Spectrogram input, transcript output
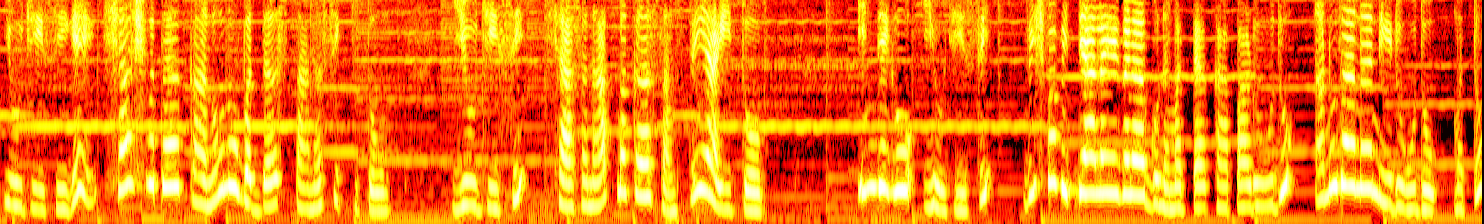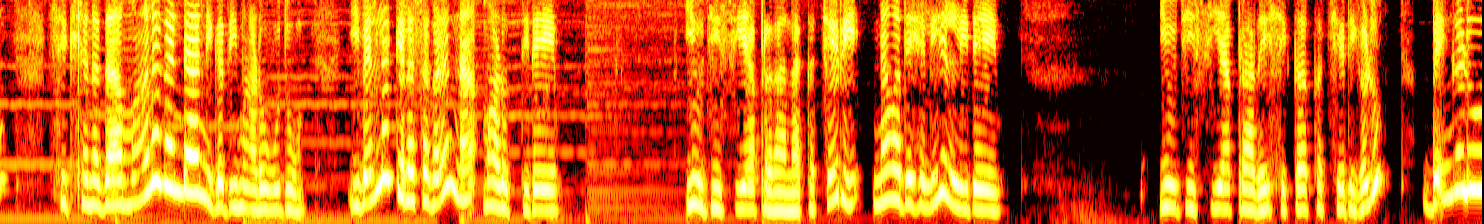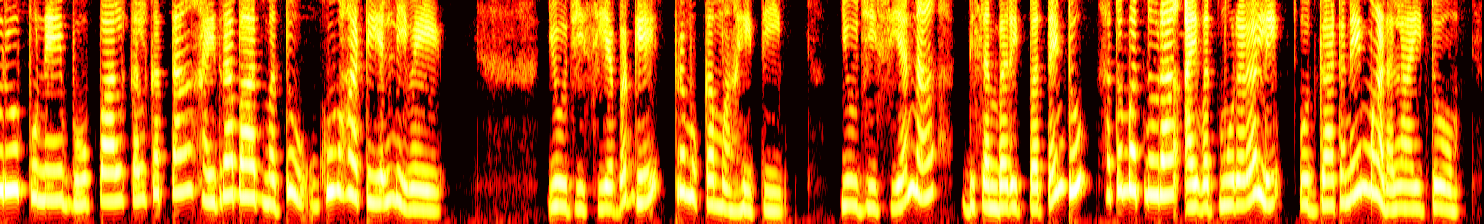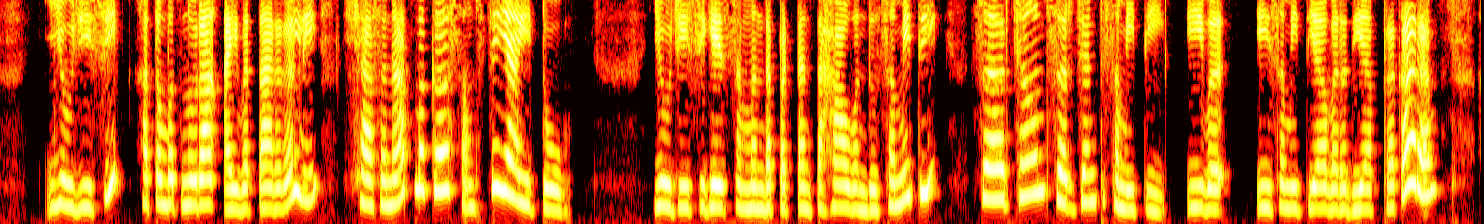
ಯುಜಿಸಿಗೆ ಶಾಶ್ವತ ಕಾನೂನುಬದ್ಧ ಸ್ಥಾನ ಸಿಕ್ಕಿತು. ಯುಜಿಸಿ ಶಾಸನಾತ್ಮಕ ಸಂಸ್ಥೆಯಾಯಿತು. ಇಂದಿಗೂ ಯುಜಿಸಿ ವಿಶ್ವವಿದ್ಯಾಲಯಗಳ ಗುಣಮಟ್ಟ ಕಾಪಾಡುವುದು, ಅನುದಾನ ನೀಡುವುದು ಮತ್ತು ಶಿಕ್ಷಣದ ಮಾನದಂಡ ನಿಗದಿ ಮಾಡುವುದು ಇವೆಲ್ಲ ಕೆಲಸಗಳನ್ನ ಮಾಡುತ್ತಿದೆ. ಯುಜಿಸಿಯ ಪ್ರಧಾನ ಕಚೇರಿ ನವದೆಹಲಿಯಲ್ಲಿದೆ. ಯುಜಿಸಿಯ ಪ್ರಾದೇಶಿಕ ಕಚೇರಿಗಳು ಬೆಂಗಳೂರು, ಪುಣೆ, ಭೂಪಾಲ್, ಕಲ್ಕತ್ತಾ, ಹೈದರಾಬಾದ್ ಮತ್ತು ಗುವಾಹಟಿಯಲ್ಲಿವೆ. ಯುಜಿಸಿಯ ಬಗ್ಗೆ ಪ್ರಮುಖ ಮಾಹಿತಿ. ಯುಜಿಸಿಯನ್ನ ಡಿಸೆಂಬರ್ ಇಪ್ಪತ್ತೆಂಟು ಹತ್ತೊಂಬತ್ತು ನೂರ ಐವತ್ಮೂರರಲ್ಲಿ ಉದ್ಘಾಟನೆ ಮಾಡಲಾಯಿತು. ಯುಜಿಸಿ ಹತ್ತೊಂಬತ್ತು ನೂರ ಐವತ್ತಾರರಲ್ಲಿ ಶಾಸನಾತ್ಮಕ ಸಂಸ್ಥೆಯಾಯಿತು. ಯುಜಿಸಿಗೆ ಸಂಬಂಧಪಟ್ಟಂತಹ ಒಂದು ಸಮಿತಿ ಸರ್ ಜಾನ್ ಸರ್ಜೆಂಟ್ ಸಮಿತಿ. ಈ ಈ ಸಮಿತಿಯ ವರದಿಯ ಪ್ರಕಾರ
